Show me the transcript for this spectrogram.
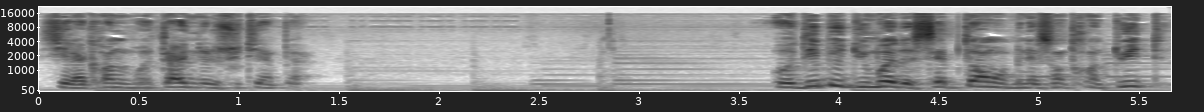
si la Grande-Bretagne ne le soutient pas. Au début du mois de septembre 1938,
